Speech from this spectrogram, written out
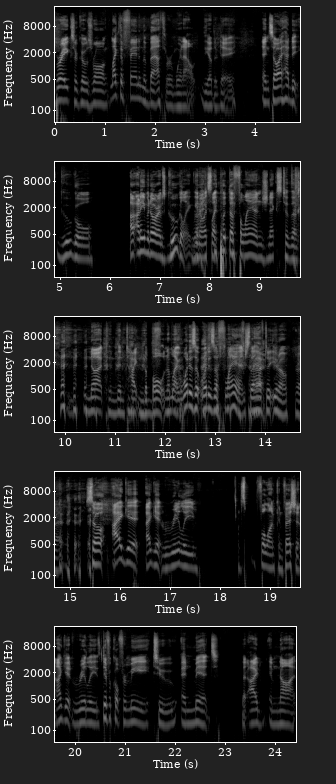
breaks or goes wrong, like the fan in the bathroom went out the other day, and so I had to Google. I, I didn't even know what I was googling. You know, it's like put the flange next to the nut and then tighten the bolt, and I'm like, what is it? What is a flange? So I have to, you know. Right. So I get I get really full on confession. I get really it's difficult for me to admit that I am not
